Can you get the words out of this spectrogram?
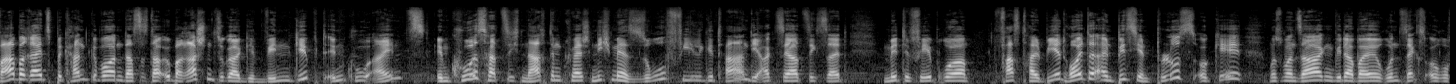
war bereits bekannt geworden, dass es da überraschend sogar Gewinn gibt in Q1. Im Kurs hat sich nach dem Crash nicht mehr so viel getan. Die Aktie hat sich seit Mitte Februar fast halbiert. Heute ein bisschen plus, okay, muss man sagen, wieder bei rund 6,50 Euro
